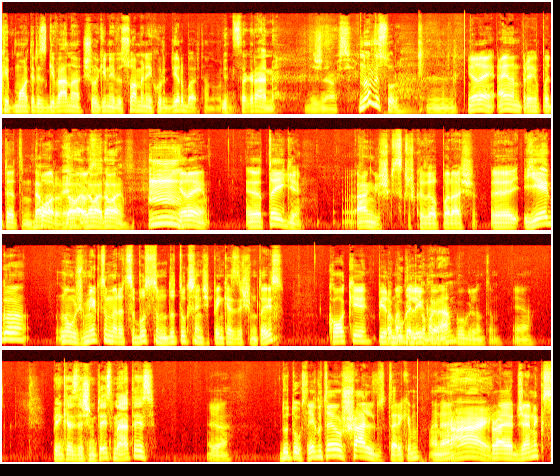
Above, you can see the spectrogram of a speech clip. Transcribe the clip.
kaip moteris gyvena šilkiniai visuomeniai, kur dirba ir ten. Instagram'e dažniausiai. Nu visur. Gerai, einam prie hipotetinių. Davai, Porą. davai, davai, davai. Gerai. E, taigi, angliškas kažkodėl parašė. E, jeigu, nu, užmygtum ir atsibustum 2050-ais, kokį pirmą dalyką googlintum? Yeah. 50 metais. Yeah. 2000. Jeigu tai jau šaldytų, tarkim, ne? Ai. Cryogenics.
